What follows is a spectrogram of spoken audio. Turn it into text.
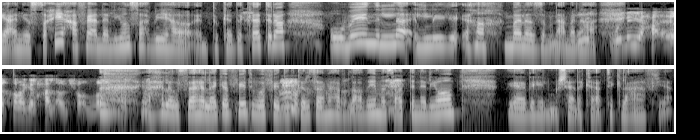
يعني الصحيحة فعلا اللي ينصح بها أنتم كدكاترة وبين لا اللي ها ما لازم نعملها. ولي حق إخراج الحلقة إن شاء الله. أهلا وسهلا. كفيت ووفيت دكتور سامح عبد العظيم. أسعدتنا اليوم. بهذه المشاركة يعطيك العافية.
